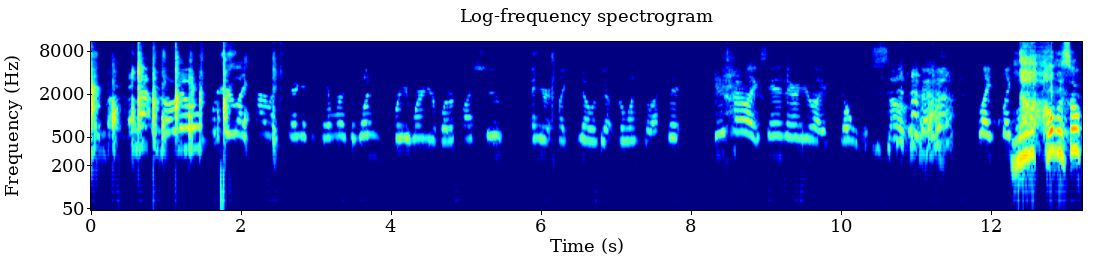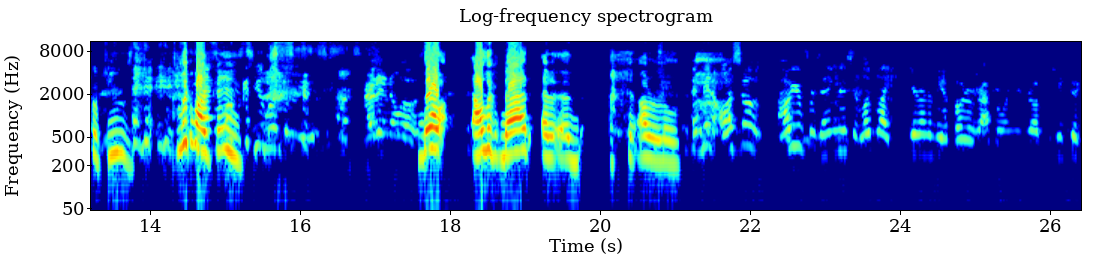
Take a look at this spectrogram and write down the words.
him in that photo where you're like kind of like staring at the camera, the one where you're wearing your butterfly suit and you're like no, the the one to the left of it, you're just kind of like standing there and you're like, yo, what's up? like like. No, I was so confused. Look at my face. You look confused. I didn't know what was No, I look mad and, and I don't know. And then also, how you're presenting this, it looked like you're gonna be a photographer when you grow up because you took.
